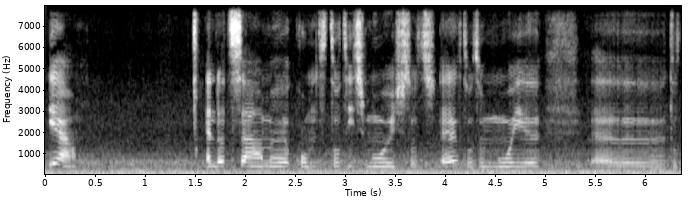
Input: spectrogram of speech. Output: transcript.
ja. En dat samen komt tot iets moois, tot, hè, tot een mooie, uh, tot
